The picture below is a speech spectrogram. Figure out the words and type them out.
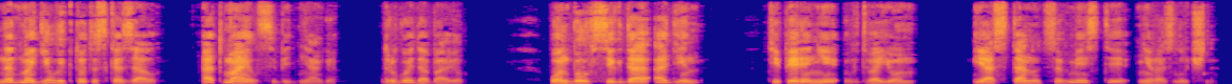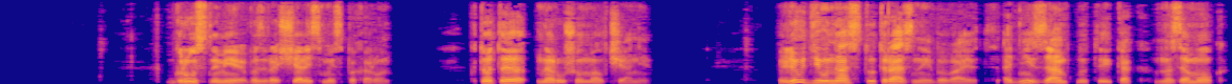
Над могилой кто-то сказал «Отмаялся, бедняга». Другой добавил «Он был всегда один, теперь они вдвоем и останутся вместе неразлучно». Грустными возвращались мы с похорон. Кто-то нарушил молчание. Люди у нас тут разные бывают. Одни замкнутые, как на замок,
